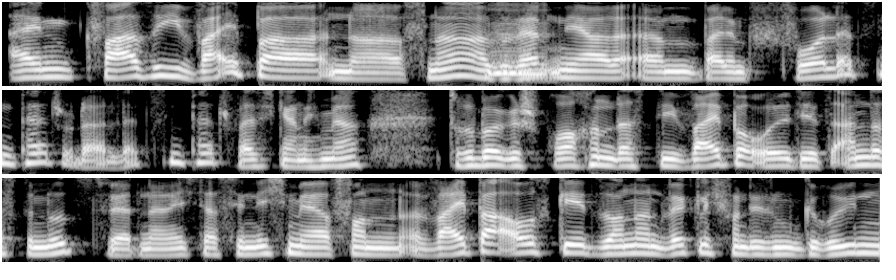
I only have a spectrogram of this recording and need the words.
ein quasi Viper-Nerf, ne? Also mhm. wir hatten ja ähm, bei dem vorletzten Patch oder letzten Patch, weiß ich gar nicht mehr, drüber gesprochen, dass die Viper-Ult jetzt anders benutzt wird, nämlich dass sie nicht mehr von Viper ausgeht, sondern wirklich von diesem grünen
